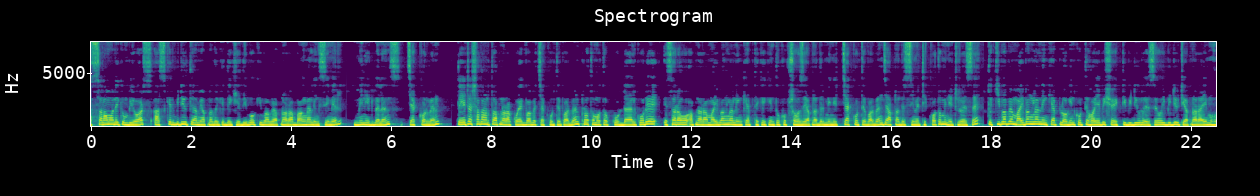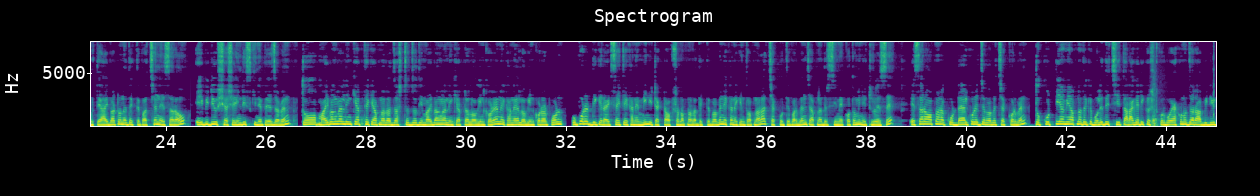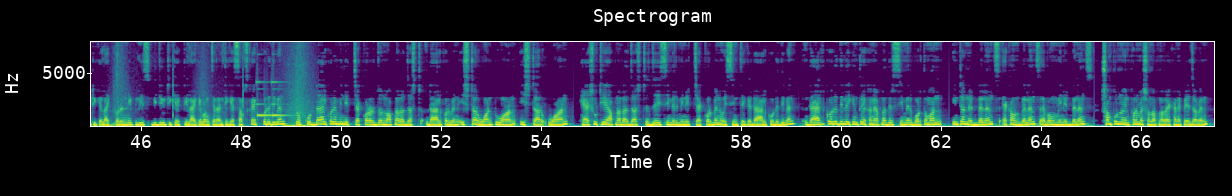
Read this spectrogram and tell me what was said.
আসসালামু আলাইকুম ভিউয়ার্স। আজকের ভিডিওতে আমি আপনাদেরকে দেখিয়ে দিব কীভাবে আপনারা বাংলা লিঙ্ক সিমের মিনিট ব্যালেন্স চেক করবেন। তো এটা সাধারণত আপনারা কয়েকভাবে চেক করতে পারবেন। প্রথমত কোড ডায়াল করে, এছাড়াও আপনারা মাই বাংলা লিঙ্ক অ্যাপ থেকে কিন্তু খুব সহজে আপনাদের মিনিট চেক করতে পারবেন যে আপনাদের সিমে ঠিক কত মিনিট রয়েছে। তো কীভাবে my Bangla link app log করতে হয় এ বিষয়ে একটি ভিডিও রয়েছে। ওই ভিডিওটি আপনারা এই মুহূর্তে আই বাটনে দেখতে পাচ্ছেন। এছাড়াও এই ভিডিওর শেষে ইন্ডি স্ক্রিনে পেয়ে যাবেন। তো মাই বাংলা লিঙ্ক অ্যাপ থেকে আপনারা জাস্ট যদি মাই বাংলা লিঙ্ক অ্যাপটা লগ করেন, এখানে লগ করার পর উপরের দিকে রাইট সাইডে এখানে মিনিট একটা অপশন আপনারা দেখতে পাবেন। এখানে কিন্তু আপনারা চেক করতে পারবেন যে আপনাদের সিমে কত মিনিট রয়েছে? এছাড়াও আপনারা কোড ডায়াল করে যেভাবে চেক করবেন, তো কোডটি আমি আপনাদেরকে বলে দিচ্ছি, তার আগে রিকোয়েস্ট করব, এখনও যারা ভিডিওটিকে লাইক করেননি প্লিজ ভিডিওটিকে একটি লাইক এবং চ্যানেলটিকে সাবস্ক্রাইব করে দিবেন। তো কোড ডায়াল করে মিনিট চেক করার জন্য আপনারা জাস্ট ডায়াল করবেন star one two one star one hash উঠিয়ে আপনারা জাস্ট যেই সিমের মিনিট চেক করবেন, ওই সিম থেকে ডায়াল করে দিবেন। ডায়াল করে দিলে কিন্তু এখানে আপনাদের সিমের বর্তমান ইন্টারনেট ব্যালেন্স অ্যাকাউন্ট ব্যালেন্স এবং মিনিট ব্যালেন্স সম্পূর্ণ ইনফরমেশন আপনারা এখানে পেয়ে যাবেন।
